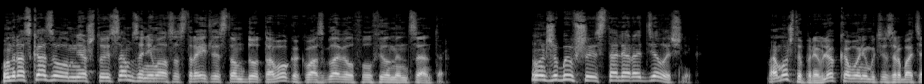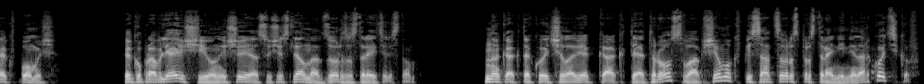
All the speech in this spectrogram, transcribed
Он рассказывал мне, что и сам занимался строительством до того, как возглавил Center. Он же бывший столяр-отделочник. А может, и привлек кого-нибудь из работяг в помощь. Как управляющий, он еще и осуществлял надзор за строительством. Но как такой человек, как Тед Росс, вообще мог вписаться в распространение наркотиков?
